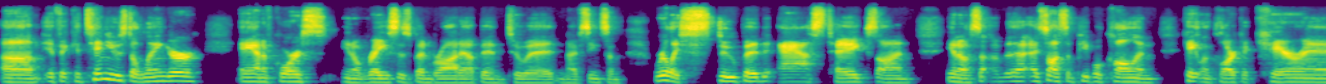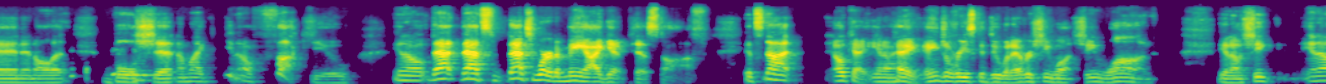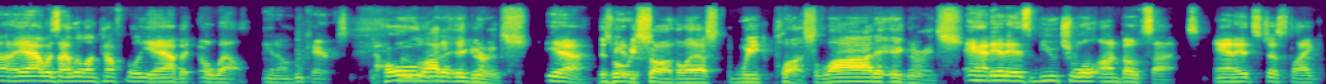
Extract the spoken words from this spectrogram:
Um, if it continues to linger and of course, you know, race has been brought up into it. And I've seen some really stupid ass takes on, you know, some, I saw some people calling Caitlin Clark a Karen and all that bullshit. And I'm like, you know, fuck you. You know, that that's that's where to me I get pissed off. It's not okay, you know, hey, Angel Reese can do whatever she wants. She won. You know, she, you know, yeah, was I a little uncomfortable? Yeah, but oh well, you know, who cares? A whole lot of ignorance yeah. Is what we saw the last week plus. A lot of ignorance. And it is mutual on both sides. And it's just like,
